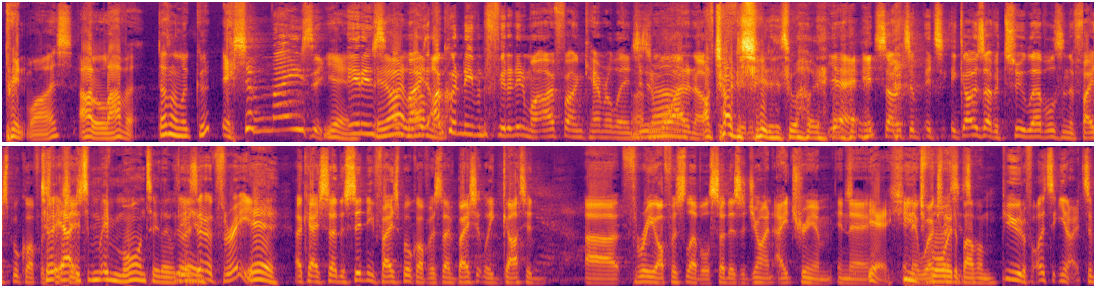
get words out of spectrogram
print wise. I love it. Doesn't it look good? It's amazing. Yeah. it is Yeah, I love amazing. I, it. couldn't even fit it in. My iPhone camera lens I isn't wide enough. I've tried to fit shoot it as well. it. Yeah, it's so it's a, it's it goes over two levels in the Facebook office. Two- which yeah, is, it's even more than two levels. is yeah. there three? Yeah. Okay, so the Sydney Facebook office, they've basically gutted uh, three office levels. So there's a giant atrium in their Yeah, in huge their workspace. void above 'em. Beautiful. It's you know it's a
